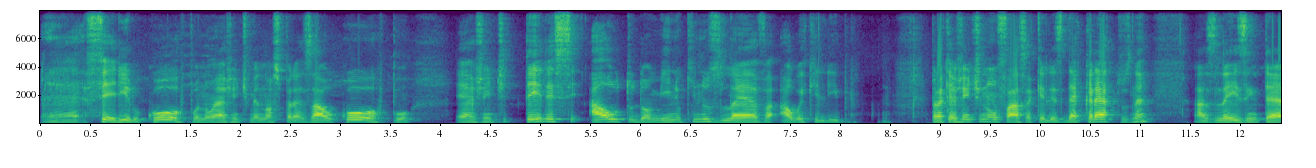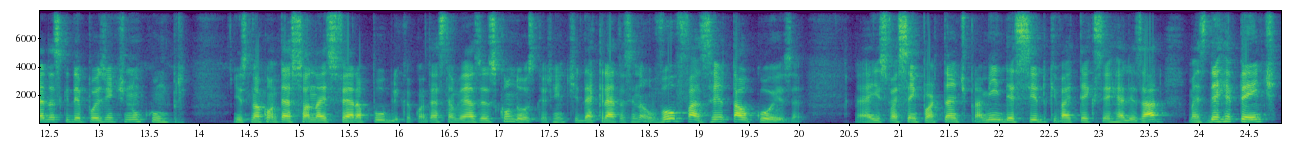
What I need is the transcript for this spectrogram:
é, ferir o corpo, não é a gente menosprezar o corpo, é a gente ter esse autodomínio que nos leva ao equilíbrio. Para que a gente não faça aqueles decretos, né? As leis internas que depois a gente não cumpre. Isso não acontece só na esfera pública, acontece também às vezes conosco. A gente decreta assim, não, vou fazer tal coisa. Né? Isso vai ser importante para mim, decido que vai ter que ser realizado, mas de repente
